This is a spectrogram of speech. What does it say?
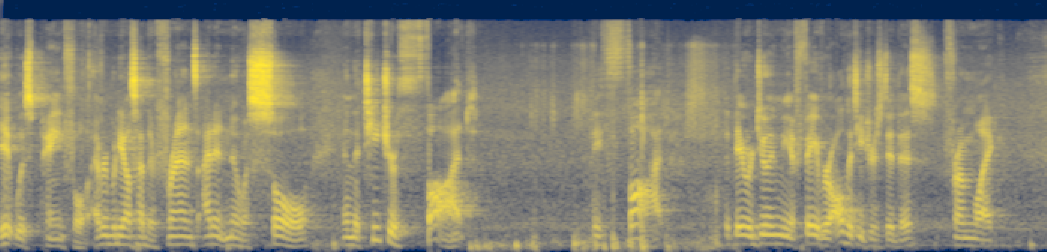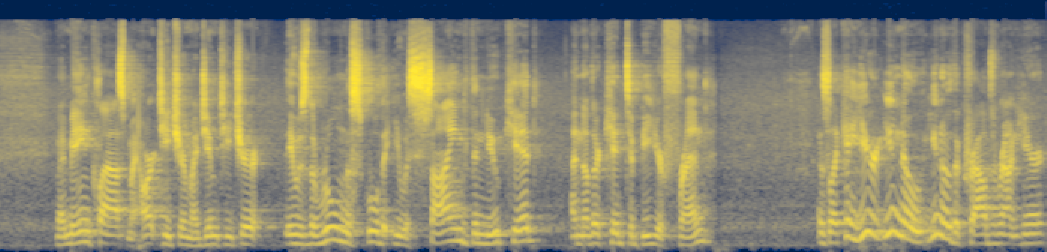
It was painful. Everybody else had their friends. I didn't know a soul. And the teacher thought, they thought that they were doing me a favor. All the teachers did this from like my main class, my art teacher, my gym teacher. It was the rule in the school that you assigned the new kid another kid to be your friend. It's like, hey, you you know, you know the crowds around here.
